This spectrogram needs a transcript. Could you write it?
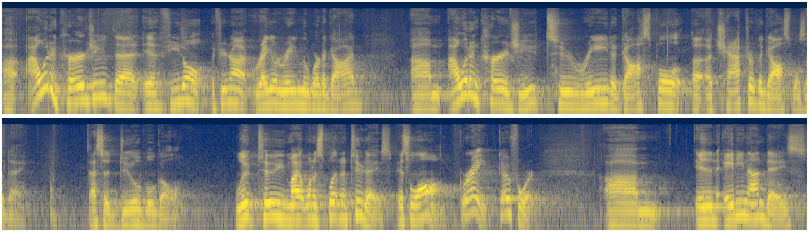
Uh, I would encourage you that if you don't, if you're not regularly reading the Word of God, um, I would encourage you to read a gospel, a, a chapter of the Gospels a day. That's a doable goal. Luke 2, you might want to split into two days. It's long. Great, go for it. Um, in 89 days,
